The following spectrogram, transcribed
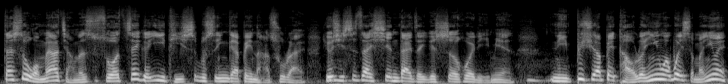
但是我们要讲的是说，这个议题是不是应该被拿出来，尤其是在现代的一个社会里面，你必须要被讨论。因为为什么？因为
